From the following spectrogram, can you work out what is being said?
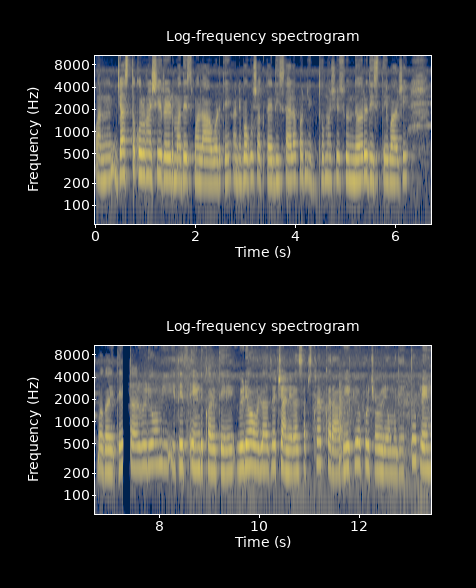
पण जास्त करून अशी रेडमध्येच मला आवडते. आणि बघू शकताय दिसायला पण एकदम अशी सुंदर दिसते भाजी. बघा इथे. तर व्हिडिओ मी इथेच एंड करते. व्हिडिओ आवडला तर चॅनेलला सबस्क्राईब करा. भेटूया पुढच्या व्हिडिओमध्ये. तो प्रेम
